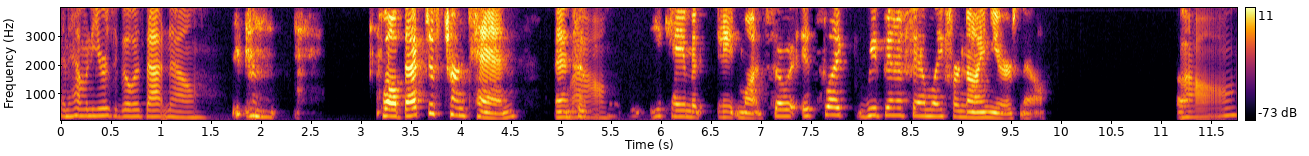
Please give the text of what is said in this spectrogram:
And how many years ago was that now? well, Beck just turned ten, and Wow. so he came at eight months. So it's like we've been a family for nine years now. Oh.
